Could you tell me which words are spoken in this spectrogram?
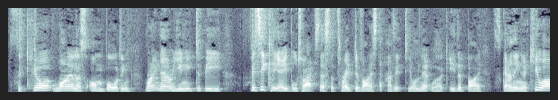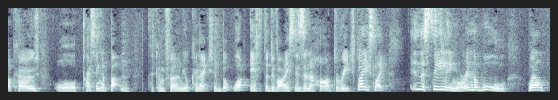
secure wireless onboarding. Right now, you need to be physically able to access a Thread device to add it to your network, either by scanning a QR code or pressing a button to confirm your connection. But what if the device is in a hard to reach place, like in the ceiling or in the wall? Well,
